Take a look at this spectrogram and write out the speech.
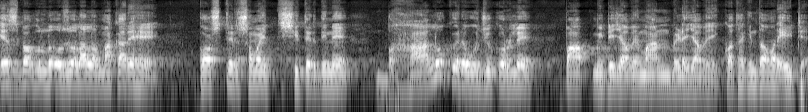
এসবাগুল ওজুল আল মাকারেহে। কষ্টের সময় শীতের দিনে ভালো করে উজু করলে পাপ মিটে যাবে মান বেড়ে যাবে। কথা কিন্তু আমার এইটা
